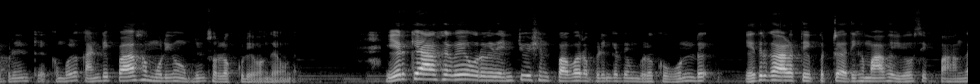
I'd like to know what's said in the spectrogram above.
அப்படின்னு கேட்கும்போது கண்டிப்பாக முடியும் அப்படின்னு சொல்லக்கூடியவங்க இவங்க. இயற்கையாகவே ஒரு வித இன்ட்யூஷன் பவர் அப்படிங்கிறது இவங்களுக்கு உண்டு. எதிர்காலத்தை பற்றி அதிகமாக யோசிப்பாங்க.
